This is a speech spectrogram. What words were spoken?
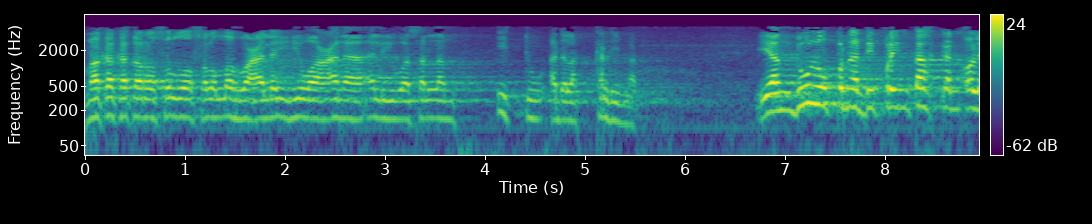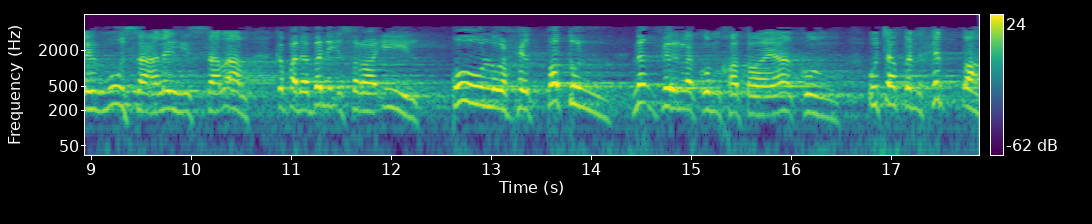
Maka kata Rasulullah sallallahu alaihi wa ala alihi wasallam itu adalah kalimat yang dulu pernah diperintahkan oleh Musa alaihi salam kepada Bani Israel, "Qulu hittatun naghfir lakum khatayakum." Ucapkan hittah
